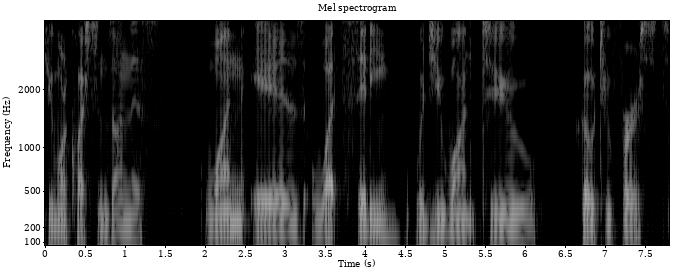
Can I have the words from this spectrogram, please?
Two more questions on this. One is what city would you want to go to first?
